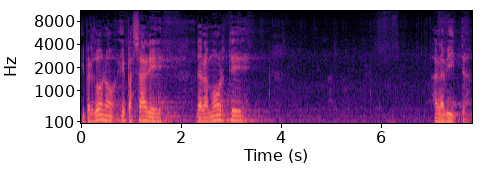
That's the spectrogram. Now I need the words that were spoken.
Il perdono è passare dalla morte alla vita,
